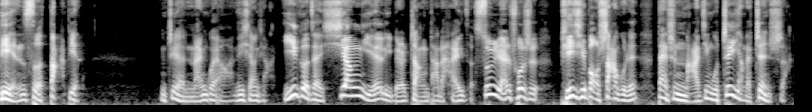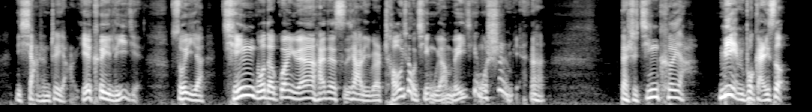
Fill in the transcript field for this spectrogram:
脸色大变。你这也难怪啊！你想想，一个在乡野里边长大的孩子，虽然说是脾气暴、杀过人，但是哪见过这样的阵势啊？你吓成这样也可以理解。所以啊，秦国的官员还在私下里边嘲笑秦舞阳没见过世面。但是荆轲呀，面不改色，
